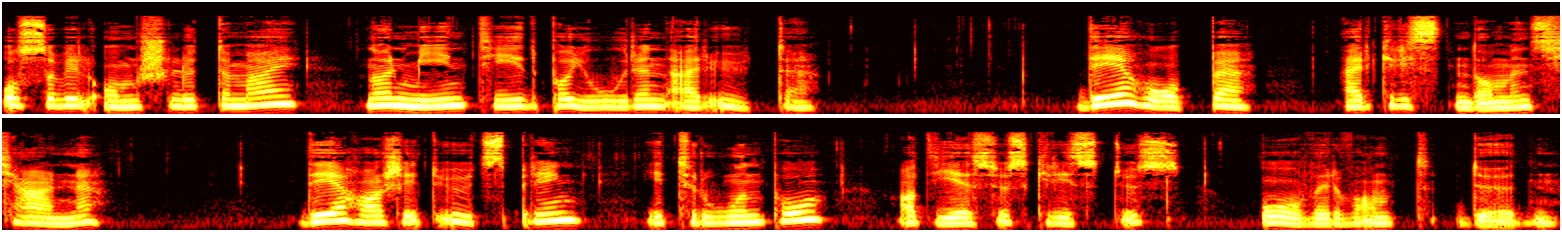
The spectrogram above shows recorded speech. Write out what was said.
også vil omslutte meg når min tid på jorden er ute. Det håpet er kristendommens kjerne. Det har sitt utspring i troen på at Jesus Kristus overvant døden.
